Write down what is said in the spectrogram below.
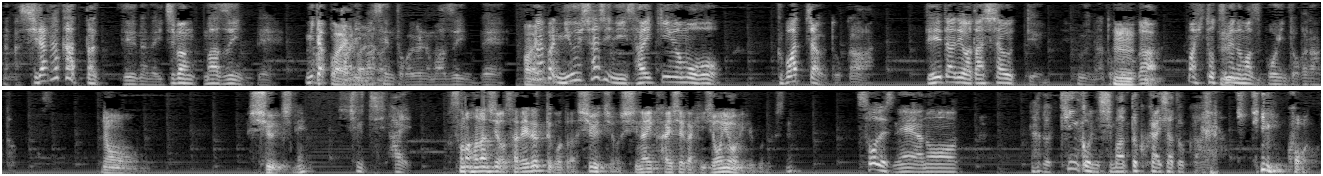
なんか知らなかったっていうのが一番まずいので、見たことありませんとか言われるのがまずいので、はいやっぱり入社時に最近はもう配っちゃうとか、データで渡しちゃうっていう風なところが、うんまあ一つ目のまずポイントかなと思います。の、周知ね。周知。はい。その話をされるってことは、周知をしない会社が非常に多いということですね。そうですね。あの、なんか金庫にしまっとく会社とか、金庫？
